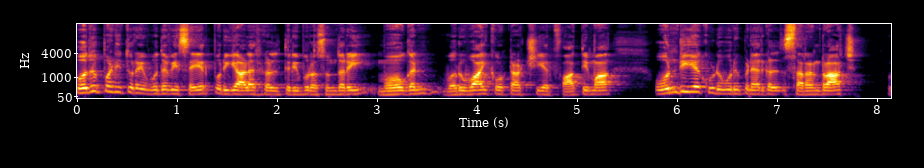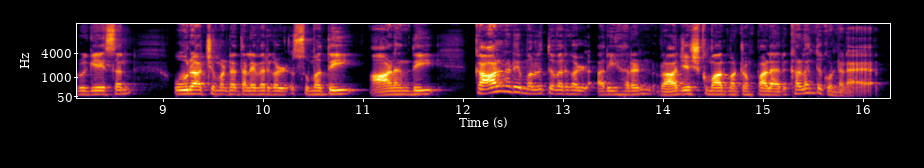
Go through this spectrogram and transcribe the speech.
பொதுப்பணித்துறை உதவி செயற்பொறியாளர்கள் திரிபுர சுந்தரி மோகன் வருவாய் கோட்டாட்சியர் ஃபாத்திமா ஒன்றிய குழு உறுப்பினர்கள் சரண்ராஜ் முருகேசன் ஊராட்சி மன்ற தலைவர்கள் சுமதி ஆனந்தி கால்நடை மருத்துவர்கள் ஹரிஹரன் ராஜேஷ்குமார் மற்றும் பலர் கலந்து கொண்டனர்.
